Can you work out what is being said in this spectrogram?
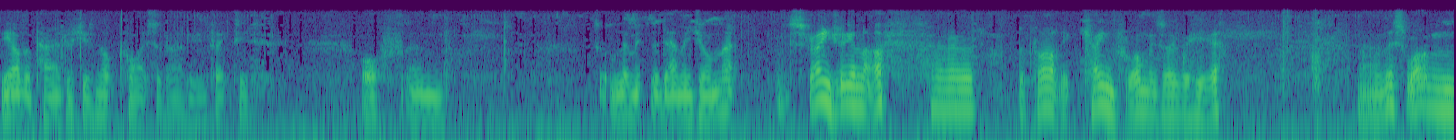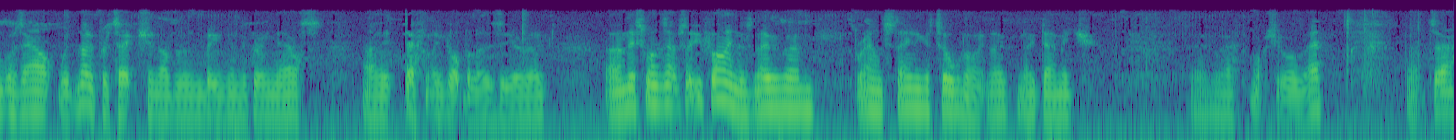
the other pad which is not quite so badly infected off and sort of limit the damage on that strangely enough uh, the plant it came from is over here. And this one was out with no protection other than being in the greenhouse and it definitely got below zero. And this one's absolutely fine. There's no um, brown staining at all on it no, no damage. So uh, not sure there. But uh,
